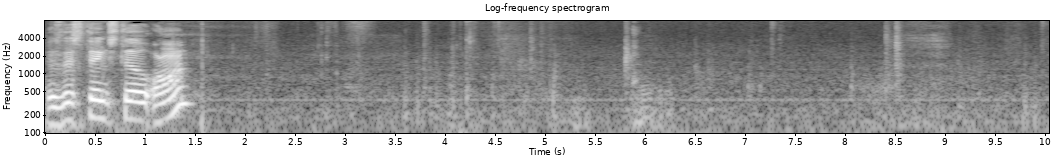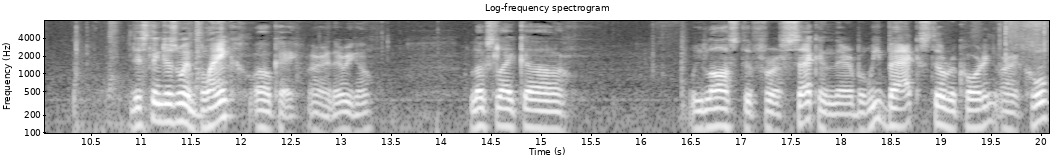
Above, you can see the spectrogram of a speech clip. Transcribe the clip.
Is this thing still on? This thing just went blank? Okay, alright, there we go. Looks like uh, we lost it for a second there, but we back, still recording. Alright, cool.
